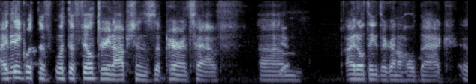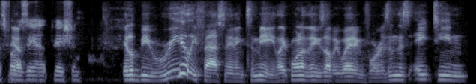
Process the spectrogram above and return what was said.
I And it- think with the with the filtering options that parents have, um, I don't think they're going to hold back as far Yeah. as the adaptation. it'll be really fascinating to me. Like one of the things I'll be waiting for is in this 18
